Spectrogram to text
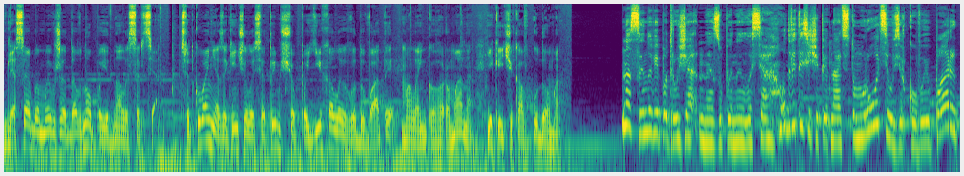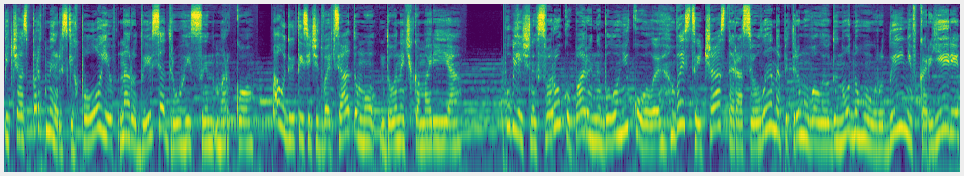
Для себе ми вже давно поєднали серця. Святкування закінчилося тим, що поїхали годувати маленького Романа, який чекав удома. На синові подружжя не зупинилося. У 2015 році у зіркової пари під час партнерських пологів народився другий син Марко. А у 2020-му – донечка Марія. Публічних сварок у пари не було ніколи. Весь цей час Тарас і Олена підтримували один одного у родині, в кар'єрі,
